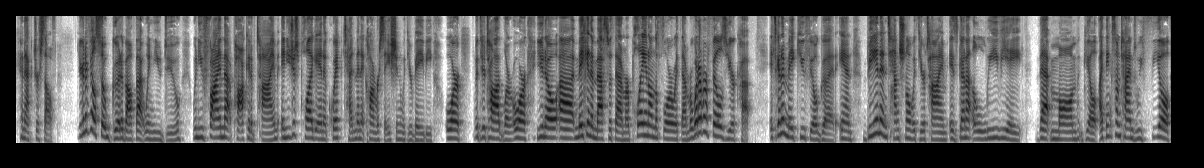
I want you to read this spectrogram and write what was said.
connect yourself you're going to feel so good about that when you do, when you find that pocket of time and you just plug in a quick 10 minute conversation with your baby or with your toddler or, you know, uh, making a mess with them or playing on the floor with them or whatever fills your cup. It's going to make you feel good. And being intentional with your time is going to alleviate that mom guilt. I think sometimes we feel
